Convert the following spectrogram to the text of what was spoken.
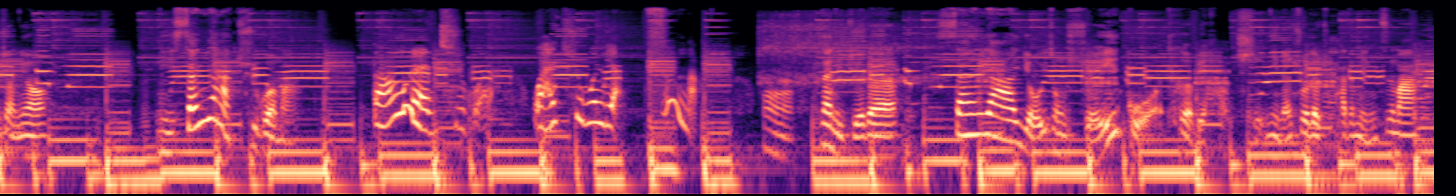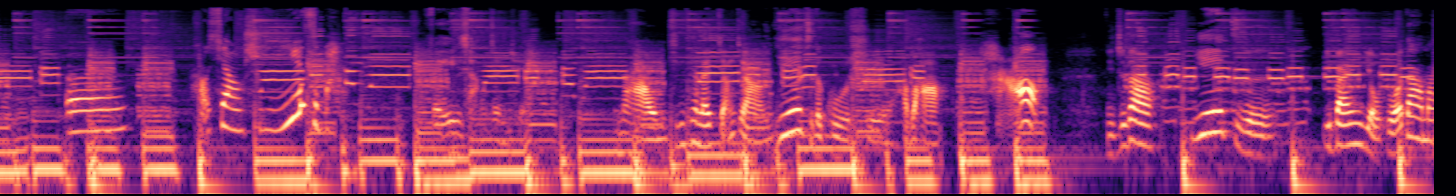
小妞，你三亚去过吗？当然去过了，我还去过两次呢。哦，那你觉得三亚有一种水果特别好吃？你能说得出它的名字吗？嗯，好像是椰子吧。非常正确。那我们今天来讲讲椰子的故事，好不好？好。你知道椰子一般有多大吗？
